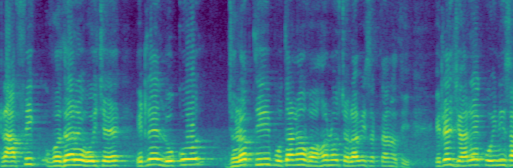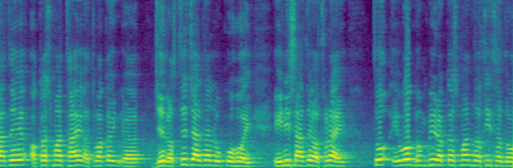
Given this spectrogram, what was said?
ટ્રાફિક વધારે હોય છે, એટલે લોકો ઝડપથી પોતાના વાહનો ચલાવી શકતા નથી. એટલે જ્યારે કોઈની સાથે અકસ્માત થાય અથવા કંઈ જે રસ્તે ચાલતા લોકો હોય, એની સાથે અથડાય, તો એવો ગંભીર અકસ્માત નથી થતો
